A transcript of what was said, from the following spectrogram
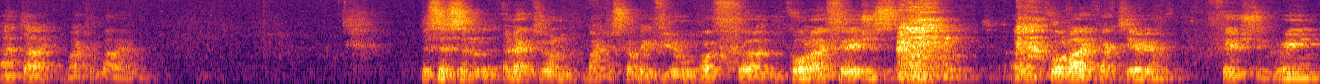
antimicrobiome. This is an electron microscopic view of uh, E. coli phages and uh, E. coli bacterium, phages in green.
